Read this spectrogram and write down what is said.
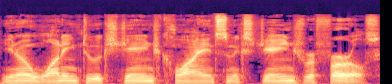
you know, wanting to exchange clients and exchange referrals.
